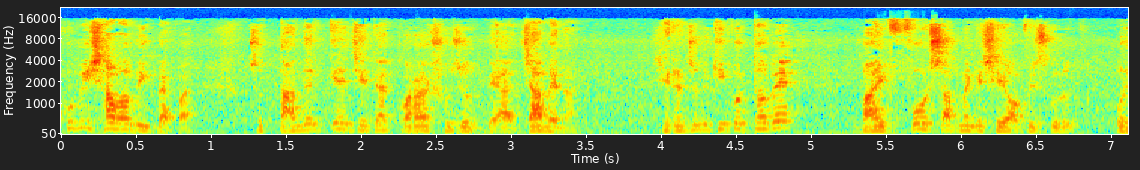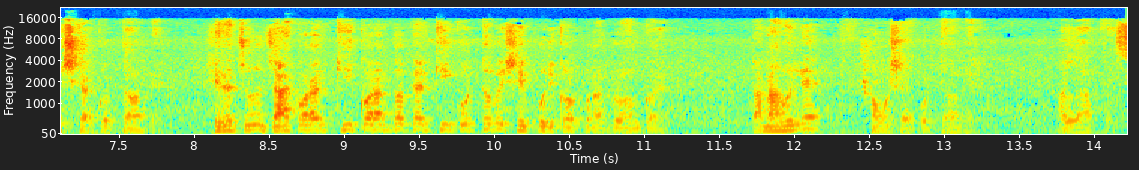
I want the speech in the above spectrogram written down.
খুবই স্বাভাবিক ব্যাপার। সো তাদেরকে যেটা করার সুযোগ দেওয়া যাবে না, সেটার জন্য কি করতে হবে? বাই ফোর্স আপনাকে সেই অফিসগুলো পরিষ্কার করতে হবে। সেটার জন্য যা করার, কি করার দরকার, কি করতে হবে সেই পরিকল্পনা গ্রহণ করেন। তা না হলে সমস্যায় পড়তে হবে। আল্লাহ হাফেজ।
